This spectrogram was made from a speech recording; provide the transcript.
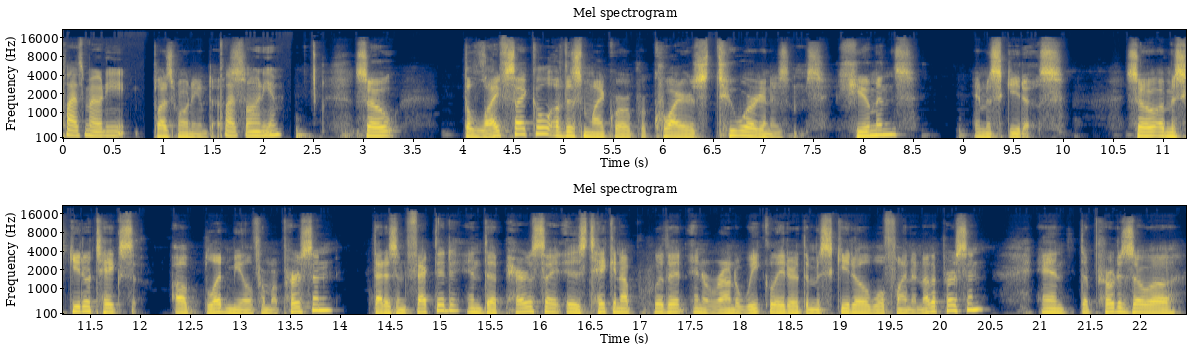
plasmodium. Plasmodium does. Plasmodium. So the life cycle of this microbe requires two organisms, humans and mosquitoes. So a mosquito takes a blood meal from a person that is infected, and the parasite is taken up with it, and around a week later, the mosquito will find another person, and the protozoa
